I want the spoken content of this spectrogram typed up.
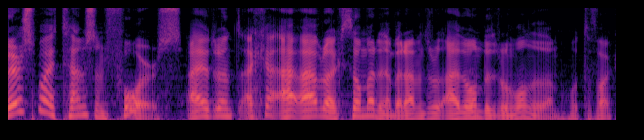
Where's my and fours? I don't. I can't. I have like so many, but I haven't. I've only drawn one of them. What the fuck?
